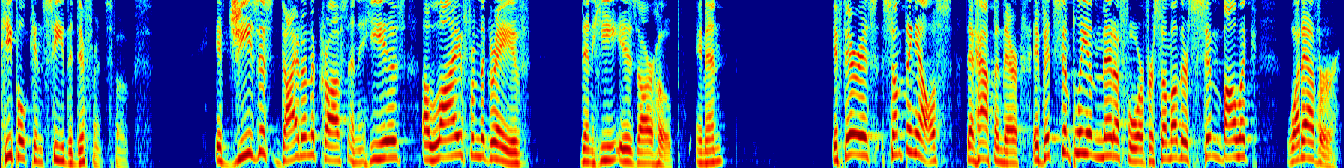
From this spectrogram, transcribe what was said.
People can see the difference, folks. If Jesus died on the cross and he is alive from the grave, then he is our hope. Amen? If there is something else that happened there, if it's simply a metaphor for some other symbolic whatever,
